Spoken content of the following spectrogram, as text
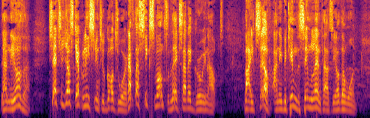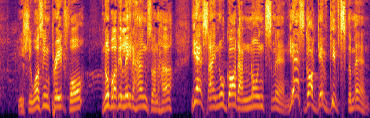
than the other. Said she just kept listening to God's word. After six months, the leg started growing out by itself and it became the same length as the other one. She wasn't prayed for. Nobody laid hands on her. Yes, I know God anoints men. Yes, God gave gifts to men.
